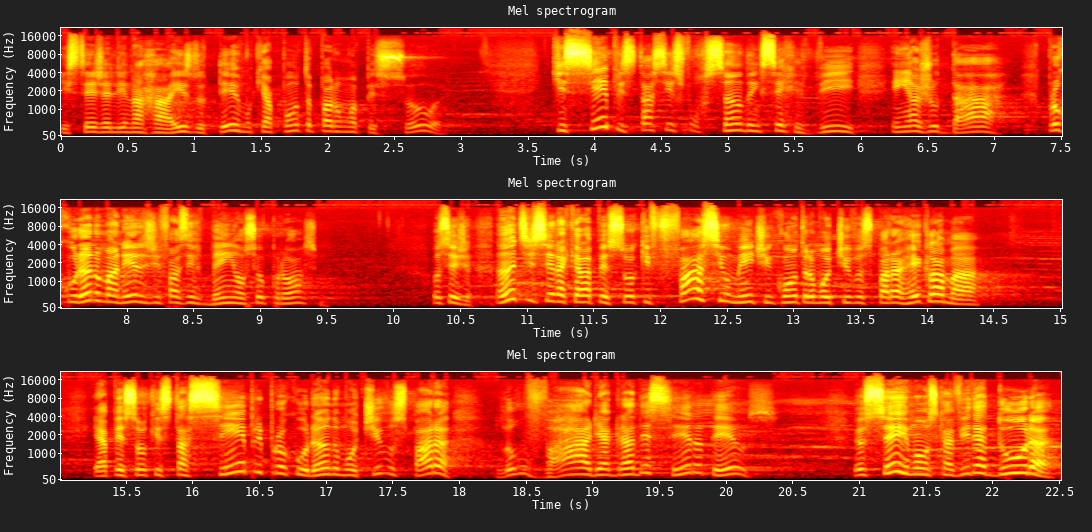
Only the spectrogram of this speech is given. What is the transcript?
esteja ali na raiz do termo, que aponta para uma pessoa que sempre está se esforçando em servir, em ajudar, procurando maneiras de fazer bem ao seu próximo. Ou seja, antes de ser aquela pessoa que facilmente encontra motivos para reclamar, é a pessoa que está sempre procurando motivos para louvar e agradecer a Deus. Eu sei, irmãos, que a vida é dura.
